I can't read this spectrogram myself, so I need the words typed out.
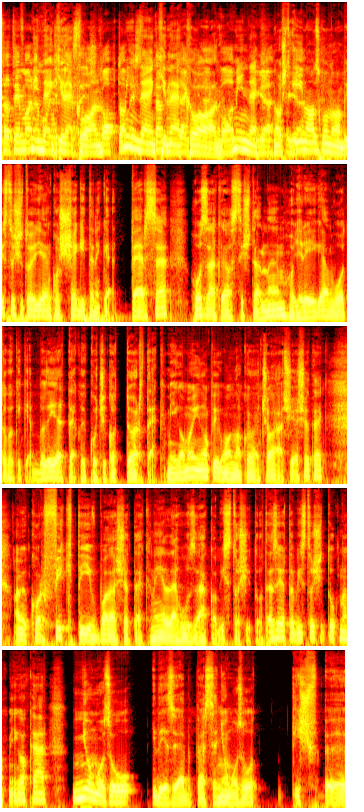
Hát mindenkinek van, kaptam, mindenkinek, mindenkinek van. van. Minden. Igen, Most igen. én azt gondolom biztosító, hogy ilyenkor segíteni kell. Persze, hozzá kell azt is tennem, hogy régen voltak, akik ebből éltek, hogy kocsikat törtek. Még a mai napig vannak olyan csalási esetek, amikor fiktív baleseteknél lehúzzák a biztosítót. Ezért a biztosítóknak még akár nyomozó idézőjelben persze nyomozót is ö,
